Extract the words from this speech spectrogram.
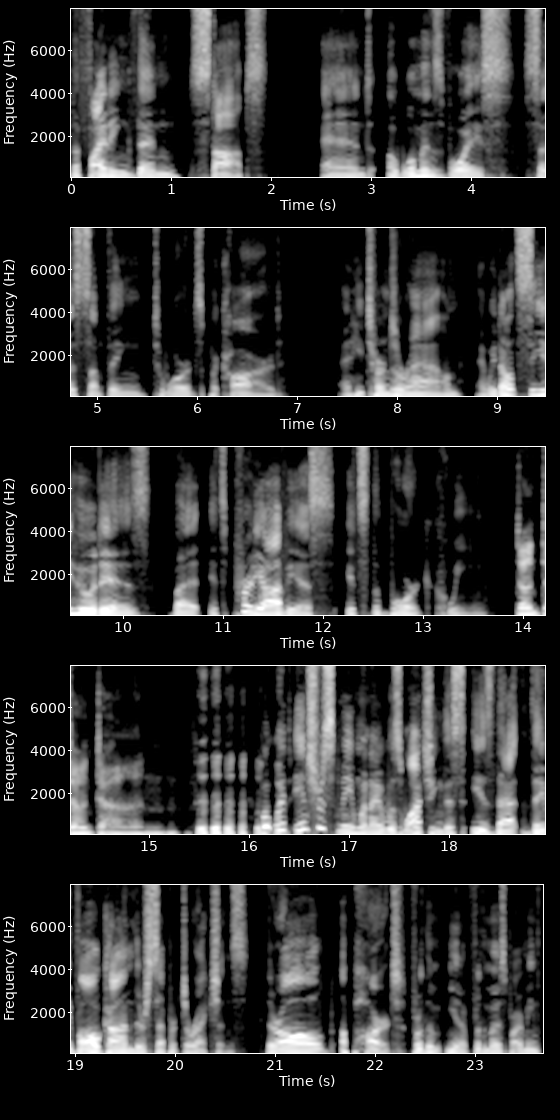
the fighting then stops and a woman's voice says something towards picard and he turns around and we don't see who it is but it's pretty obvious it's the Borg Queen. Dun dun dun. but what interests me when I was watching this is that they've all gone their separate directions. They're all apart for the you know for the most part. I mean,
